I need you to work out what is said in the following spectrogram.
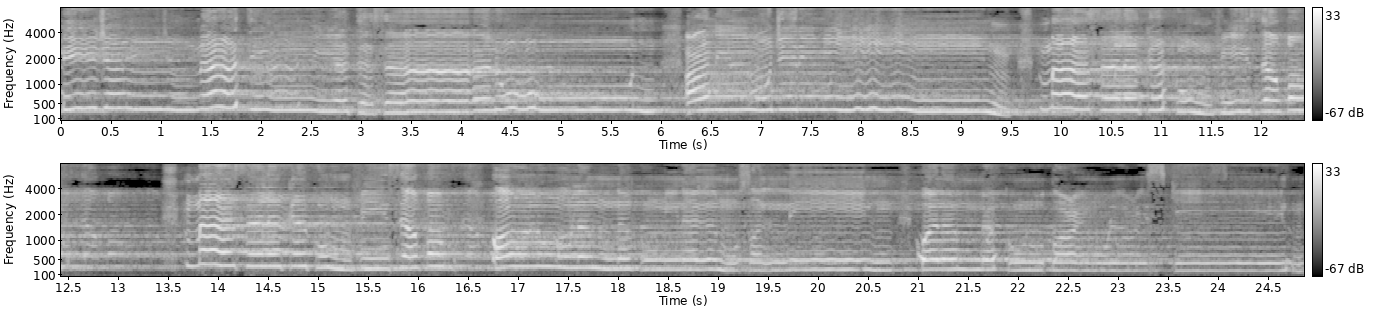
في جنات يتساءلون عن المجرمين. ما سلككم في سقر؟ ما سلككم في سقر؟ قالوا لم المصلين ولم نك نطعم المسكين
